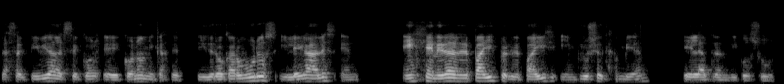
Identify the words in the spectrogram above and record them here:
las actividades económicas de hidrocarburos ilegales en, en general en el país, pero el país incluye también el Atlántico Sur.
